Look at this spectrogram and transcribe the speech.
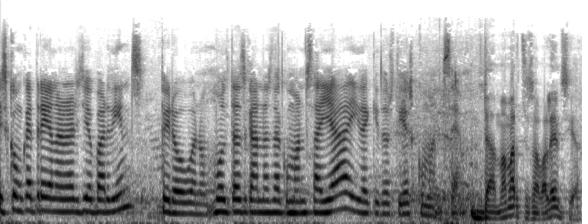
és com que treia l'energia per dins, però bueno, moltes ganes de començar ja i d'aquí dos dies comencem. Demà marxes a València.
